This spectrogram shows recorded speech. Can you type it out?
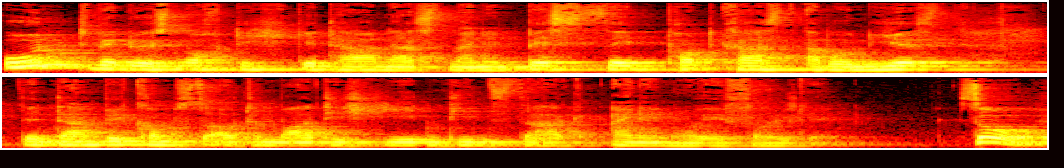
und wenn du es noch nicht getan hast, meinen Best State Podcast abonnierst, denn dann bekommst du automatisch jeden Dienstag eine neue Folge. So,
